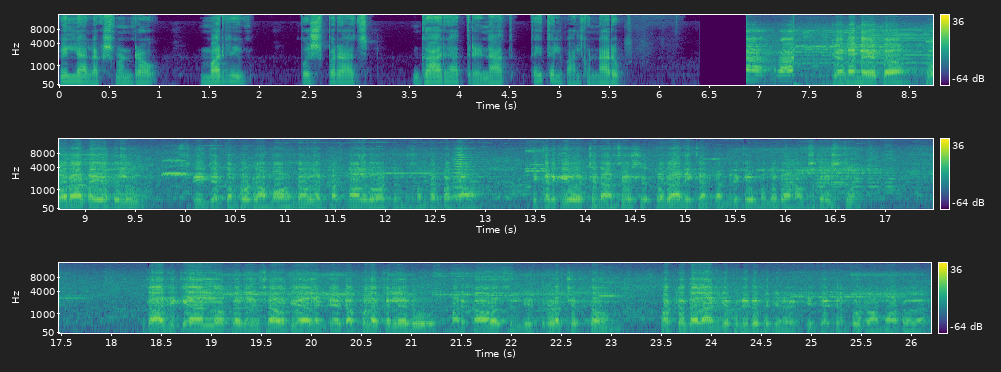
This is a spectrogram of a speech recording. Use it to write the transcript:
పిల్లా లక్ష్మణరావు మర్రి పుష్పరాజ్ గారా త్రినాథ్ తదితరులు పాల్గొన్నారు. జననేత పోరాట యోధులు శ్రీ జక్కంపూటి రామ్మోహన్ రావు గారి పద్నాలుగో వర్ధంతి సందర్భంగా ఇక్కడికి వచ్చిన అశేష ప్రజానీకంతఅందరికీ ముందుగా నమస్కరిస్తూ రాజకీయాల్లో ప్రజలకు సేవ చేయాలంటే డబ్బులు అక్కర్లేదు. మనకు కావాల్సింది దృఢ చిత్తం పట్టుదల అని చెప్పి నిరూపించిన వ్యక్తి జగన్పూడి రామ్మోహన్ గారు.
